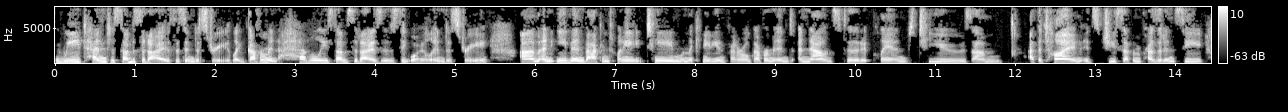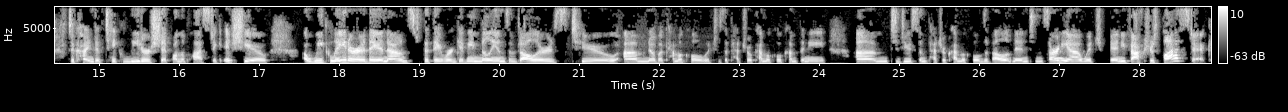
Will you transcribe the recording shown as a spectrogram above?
we tend to subsidize this industry. Like government heavily subsidizes the oil industry. Um, and even back in 2018, when the Canadian federal government announced that it planned to use, um, at the time, its G7 presidency to kind of take leadership on the plastic issue. A week later, they announced that they were giving millions of dollars to um, Nova Chemical, which is a petrochemical company, um, to do some petrochemical development in Sarnia, which manufactures plastic.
